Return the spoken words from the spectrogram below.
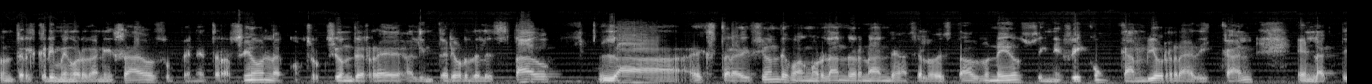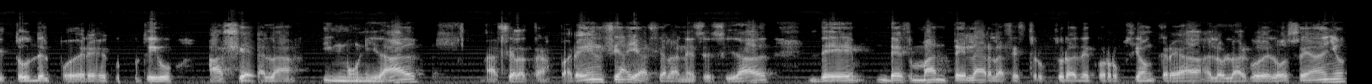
contra el crimen organizado, su penetración, la construcción de redes al interior del Estado la extradición de Juan Orlando Hernández hacia los Estados Unidos significa un cambio radical en la actitud del Poder Ejecutivo hacia la inmunidad, hacia la transparencia y hacia la necesidad de desmantelar las estructuras de corrupción creadas a lo largo de 12 años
